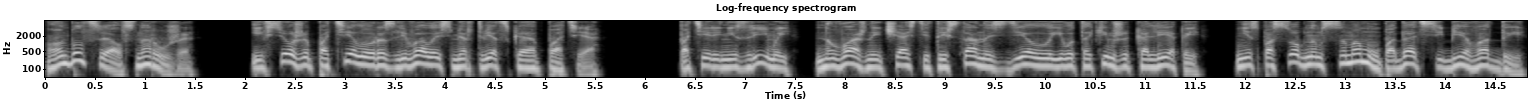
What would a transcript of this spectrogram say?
он был цел снаружи. И все же по телу разливалась мертвецкая апатия. Потеря незримой, но важной части Тристана сделала его таким же калекой, неспособным самому подать себе воды.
